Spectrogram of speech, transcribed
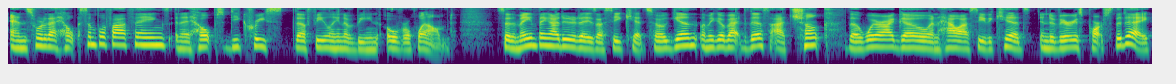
And sort of that helps simplify things and it helps decrease the feeling of being overwhelmed. So the main thing I do today is I see kids. So again, let me go back to this. I chunk the where I go and how I see the kids into various parts of the day.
